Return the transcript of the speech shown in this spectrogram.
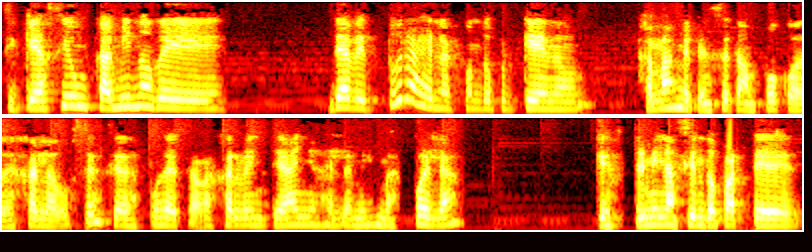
sí que ha sido un camino de, de aventuras en el fondo, porque jamás me pensé tampoco dejar la docencia después de trabajar 20 años en la misma escuela, que termina siendo parte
